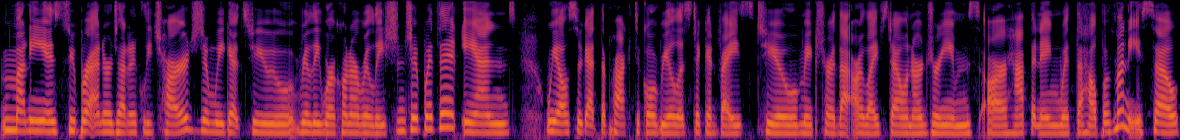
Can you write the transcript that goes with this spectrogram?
money is super energetically charged and we get to really work on our relationship with it. And we also get the practical, realistic advice to make sure that our lifestyle and our dreams are happening with the help of money. So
